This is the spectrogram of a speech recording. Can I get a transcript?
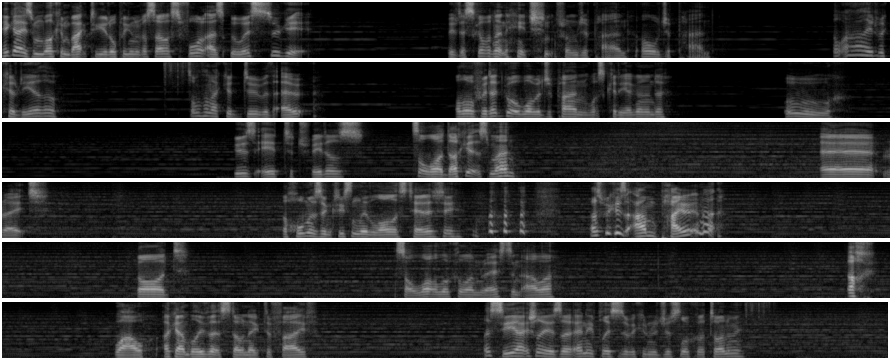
Hey guys and welcome back to Europa Universalis 4 as Uesugi. We've discovered an agent from Japan. Oh, Japan. Still allied with Korea though. Something I could do without. Although if we did go to war with Japan, what's Korea gonna do? Ooh. Use aid to traders. That's a lot of ducats, man. Uh, right. The home is increasingly lawless territory. That's because I'm pirating it. God. That's a lot of local unrest in Awa. Ugh. Wow, I can't believe that it's still negative 5. Let's see actually, is there any places that we can reduce local autonomy?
